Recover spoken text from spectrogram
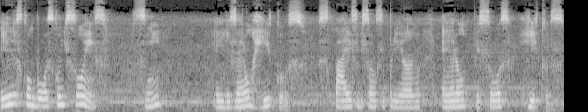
eles com boas condições, sim, eles eram ricos. Os pais de São Cipriano eram pessoas ricas.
